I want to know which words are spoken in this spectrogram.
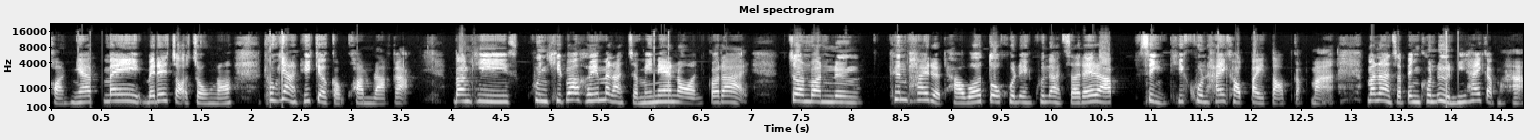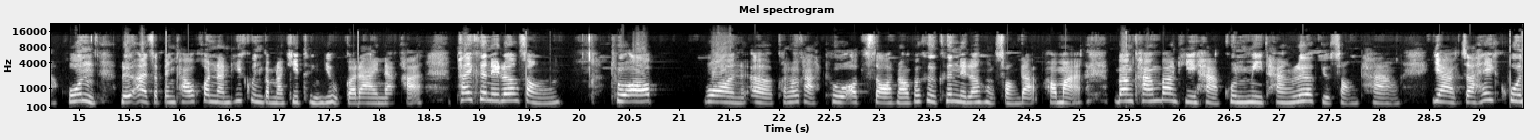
ขอนแงบไม่ไม่ได้เจาะจงเนาะทุกอย่างที่เกี่ยวกับความรักอะบางทีคุณคิดว่าเฮ้ยมันอาจจะไม่แน่นอนก็ได้ จนวันหนึ่งขึ้นไพ่เดอะทาวเวอร์ตัวคุณเองคุณอาจจะได้รับ สิ่งที่คุณให้เขาไปตอบกลับมา มันอาจจะเป็นคนอื่นที่ให้กลับมาหาคุณ หรืออาจจะเป็นเขาคนนั้นที่คุณกำลังคิดถึงอยู่ก็ได้นะคะไพ่ขึ้นในเรื่องสอง two of one เอ่อขอโทษค่ะ two of swords เนาะก็คือขึ้นในเรื่องของสองดาบเข้ามา บางครั้งบางทีหากคุณมีทางเลือกอยู่สองทาง อยากจะให้คุณ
